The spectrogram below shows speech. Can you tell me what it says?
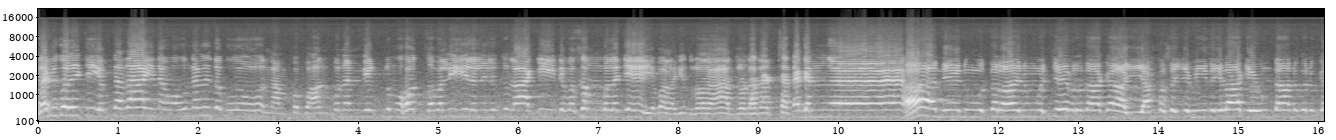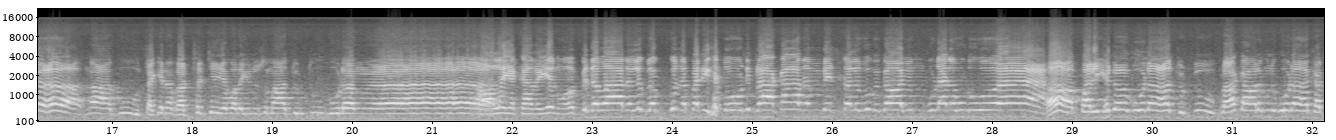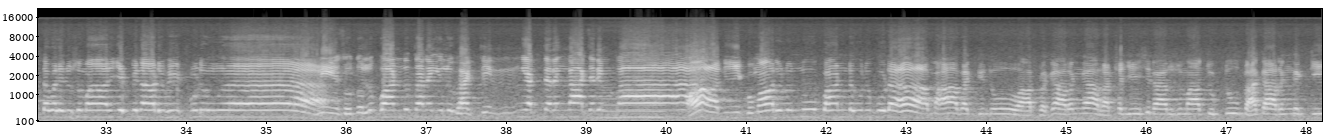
రవి కొలిచి ఎత్తరాయన ఔనలతకు నంప పాన్పునందిట్లు మహోత్సవ లీల నిలుతులాకి దివసంబుల చేయబల దృఢ రక్షతగంగా ఆ నేను ఉత్తరాయణం వచ్చే వరదాకా ఈ అంపశయ్య మీద ఇలాగే ఉంటాను కనుక నాకు తగిన రక్ష చేయవలయను సుమా చుట్టూ కూడా. ఆలయ కరయను పిదవారలు గ్రక్కున పరిహతోటి ప్రాకారం బెట్టలు గావింపుడనవుడు ఆ పరిగతో కూడా చుట్టూ ప్రాకారమును కూడా కట్టవలెను సుమా అని చెప్పినాడు భీష్ముడు నీ సుతులు పాండు తనయులు భక్తి నీ కుమారులను పాండవులు కూడా మహాభక్తితో ఆ ప్రకారంగా రక్ష చేసినారు సుమా చుట్టూ ప్రాకారం కట్టి.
